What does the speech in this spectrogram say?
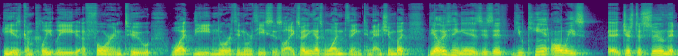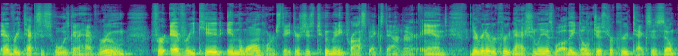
he is completely foreign to what the North and Northeast is like. So I think that's one thing to mention. But the other thing is, is that you can't always uh, just assume that every Texas school is going to have room for every kid in the Longhorn State. There's just too many prospects down mm-hmm. there, and they're going to recruit nationally as well. They don't just recruit Texas, so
